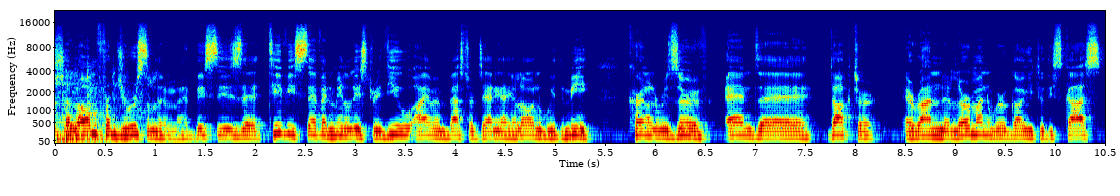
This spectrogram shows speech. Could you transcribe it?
Shalom from Jerusalem. This is a TV7 Middle East Review. I am Ambassador Danny Ayalon. With me, Colonel Reserve and uh, Dr. Eran Lerman. We're going to discuss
